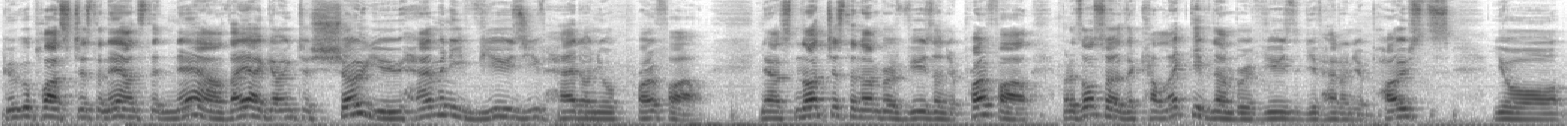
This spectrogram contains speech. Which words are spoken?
Google Plus just announced that now they are going to show you how many views you've had on your profile. Now, it's not just the number of views on your profile, but it's also the collective number of views that you've had on your posts, your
